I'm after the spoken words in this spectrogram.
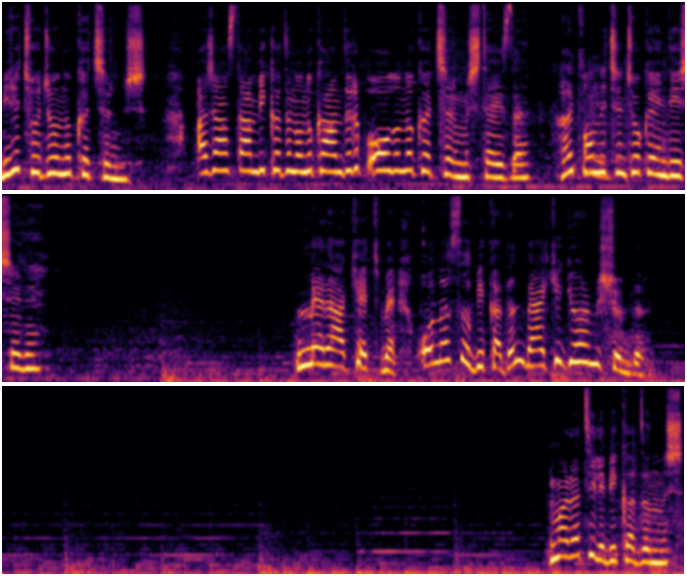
Biri çocuğunu kaçırmış. Ajanstan bir kadın onu kandırıp oğlunu kaçırmış teyze. Hadi. Onun için çok endişeli. Merak etme. O nasıl bir kadın belki görmüşümdür. Maratili bir kadınmış.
